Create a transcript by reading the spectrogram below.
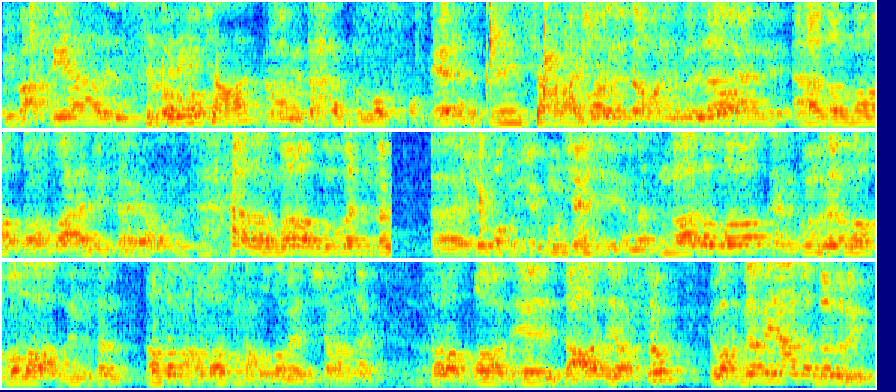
ويبعث لي إياها على الانستغرام screenshot؟ الانستغرام تحت بالوصف okay؟ screenshot راح انشر له حسابه على الانستغرام. يعني هذا المرض يسأل يلا دوس. هذا المرض مو بس. آه شوف أبو شيخ مو مشان شيء. بس إنه هذا المرض يعني يكون غير مرض والله العظيم. مثلا لا سمح الله لا سمح الله بعيد الشر عنك. سرطان ايدز عادي عرفت شلون؟ الواحد ما بينعدى دغري.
